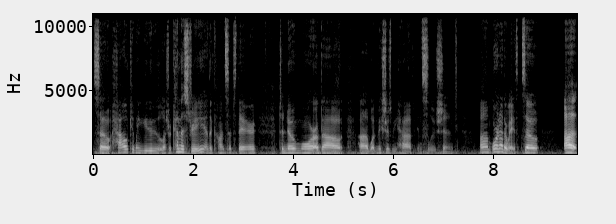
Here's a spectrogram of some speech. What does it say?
So how can we use electrochemistry and the concepts there to know more about uh, what mixtures we have in solution, um, or in other ways. So uh,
